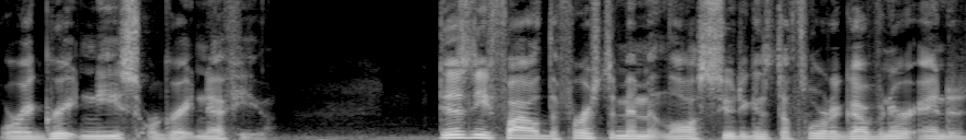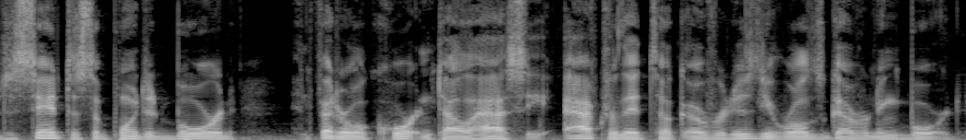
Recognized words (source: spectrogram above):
or a great niece or great nephew. Disney filed the First Amendment lawsuit against the Florida governor and a DeSantis appointed board in federal court in Tallahassee after they took over Disney World's governing board.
